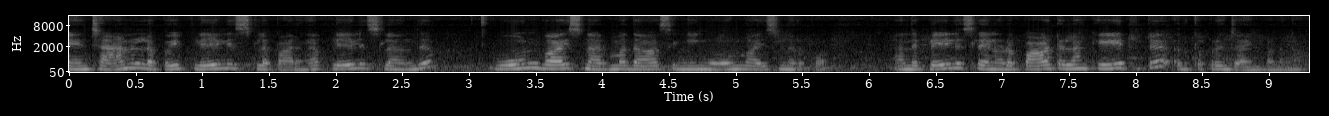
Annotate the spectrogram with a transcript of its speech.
என் சேனலில் போய் பிளேலிஸ்ட்டில் பாருங்கள் பிளேலிஸ்ட்டில் வந்து own voice Narmada singing own வாய்ஸ்னு இருக்கும். அந்த பிளேலிஸ்ட்டில் என்னோடய பாட்டெல்லாம் கேட்டுட்டு அதுக்கப்புறம் ஜாயின் பண்ணுங்கள்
